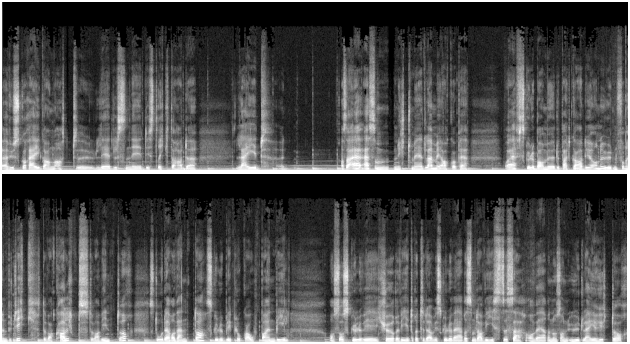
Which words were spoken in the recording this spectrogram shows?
Jeg husker en gang at eh, ledelsen i distriktet hadde leid Altså, jeg er som nytt medlem i AKP. Og jeg skulle bare møte på et gatehjørne utenfor en butikk. Det var kaldt, det var vinter. Sto der og venta, skulle bli plukka opp av en bil. Og så skulle vi kjøre videre til der vi skulle være, som da viste seg å være noen sånn utleiehytter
